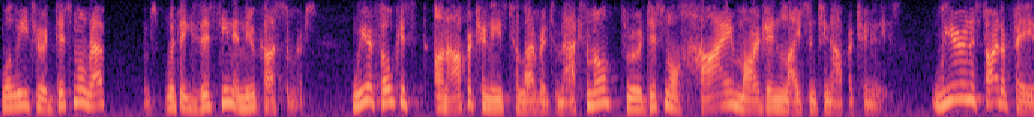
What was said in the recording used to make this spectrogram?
will lead to additional revenues with existing and new customers. We are focused on opportunities to leverage MaxSimil through additional high-margin licensing opportunities. We are in a startup phase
